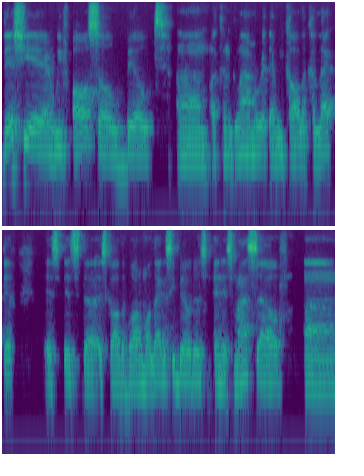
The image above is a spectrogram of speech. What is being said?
this year we've also built um, a conglomerate that we call a collective. It's it's the it's called the Baltimore Legacy Builders, and it's myself, uh,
